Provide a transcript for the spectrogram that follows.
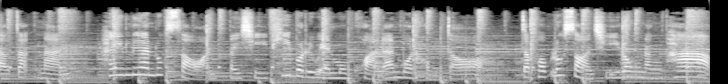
แล้วจากนั้นให้เลื่อนลูกศรไปชี้ที่บริเวณมุมขวาด้านบนของจอ จะพบลูกศรชี้ลงดังภาพ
